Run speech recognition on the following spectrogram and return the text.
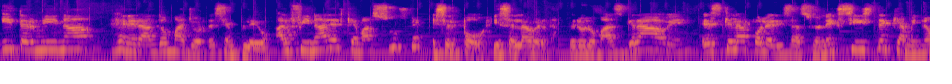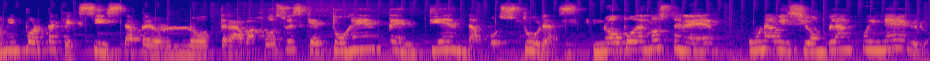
y termina generando mayor desempleo. Al final el que más sufre es el pobre, y esa es la verdad. Pero lo más grave es que la polarización existe, que a mí no me importa que exista, pero lo trabajoso es que tu gente entienda posturas. No podemos tener una visión blanco y negro.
